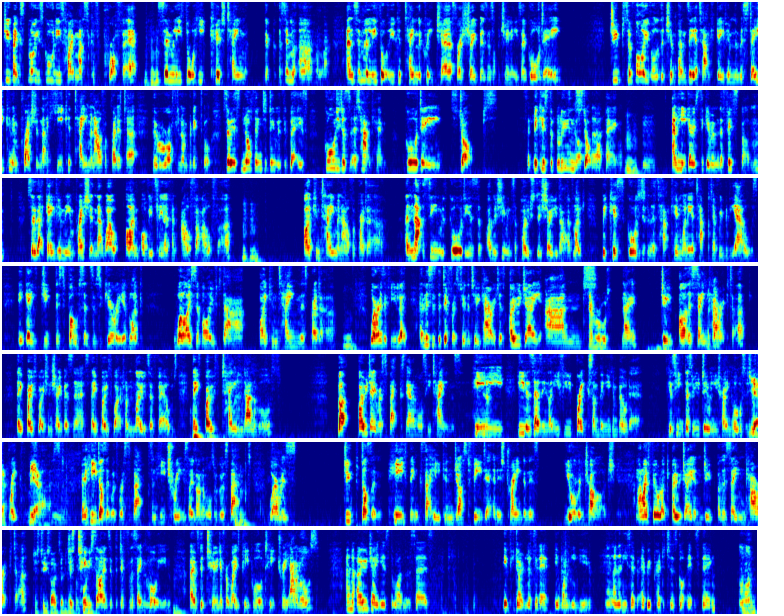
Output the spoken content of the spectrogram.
Jupe exploits Gordy's home massacre for profit. Mhm. Similarly, thought he could tame the sim, uh, and similarly thought you could tame the creature for a show business opportunity. So Gordy. Jupe's survival of the chimpanzee attack gave him the mistaken impression that he could tame an alpha predator who were often unpredictable. So it's nothing to do with it, but it's Gordy doesn't attack him. Gordy stops So he- because the balloons stop the- popping Mm. Mm. And he goes to give him the fist bump. So that gave him the impression that, well, I'm obviously like an alpha alpha. hmm I can tame an alpha predator. And that scene with Gordy is, I'm assuming, supposed to show you that of like because Gordy didn't attack him when he attacked everybody else, it gave Jupe this false sense of security of like, well, I survived that, I can tame this predator. Mm. Whereas if you look, and this is the difference between the two characters, OJ and Emerald. no, Jupe are the same Okay. character. They've both worked in show business. They've both worked on loads of films. They've both tamed animals. But OJ respects the animals he tames. He he even says he's like, if you break something, you can build it. Because he that's what you do when you train horses. You have to break them Yeah. first. But he does it with respect, and he treats those animals with respect. Mm-hmm. Whereas Jupe doesn't. He thinks that he can just feed it, and it's trained, and it's you're in charge. And I feel like OJ and Jupe are the same character, Just two sides of a just two coin. sides of the diff- the same coin of the two different ways people te- treat animals. And OJ is the one that says, if you don't look at it, it won't eat you. Mm. And then he said, but every predator's got its thing. hmm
